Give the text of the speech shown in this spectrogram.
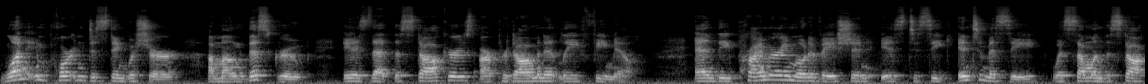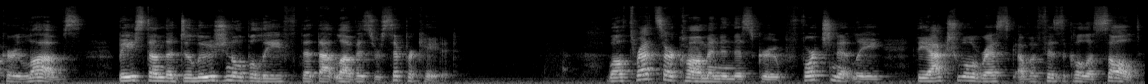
One important distinguisher among this group is that the stalkers are predominantly female. And the primary motivation is to seek intimacy with someone the stalker loves based on the delusional belief that that love is reciprocated. While threats are common in this group, fortunately, the actual risk of a physical assault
